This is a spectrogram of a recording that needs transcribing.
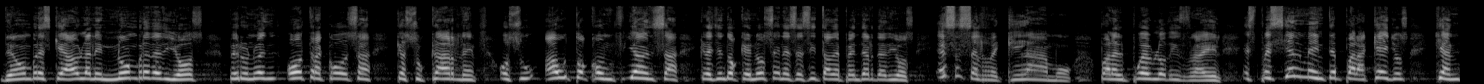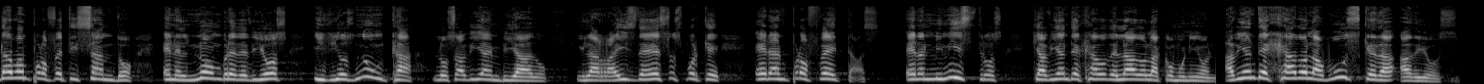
de hombres que hablan en nombre de Dios, pero no es otra cosa que su carne o su autoconfianza, creyendo que no se necesita depender de Dios. Ese es el reclamo para el pueblo de Israel, especialmente para aquellos que andaban profetizando en el nombre de Dios y Dios nunca los había enviado. Y la raíz de eso es porque eran profetas eran ministros que habían dejado de lado la comunión, habían dejado la búsqueda a Dios.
